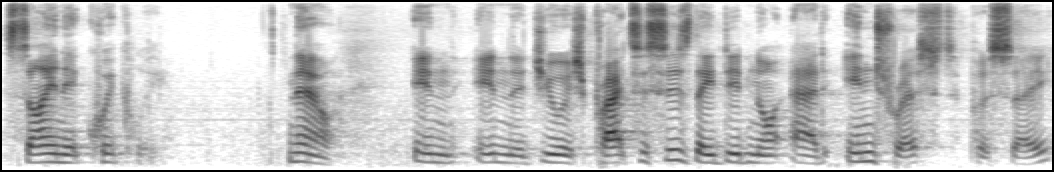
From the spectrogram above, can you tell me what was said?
Sign it quickly. Now, in, in the Jewish practices, they did not add interest per se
